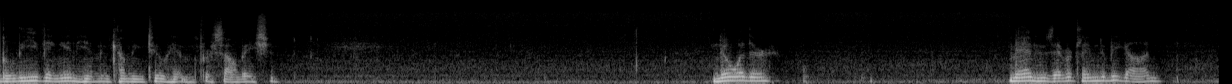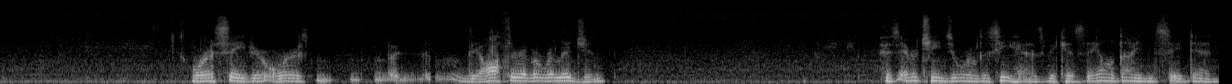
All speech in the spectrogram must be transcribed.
believing in him and coming to him for salvation. No other man who's ever claimed to be God or a savior or the author of a religion has ever changed the world as he has because they all died and stayed dead.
